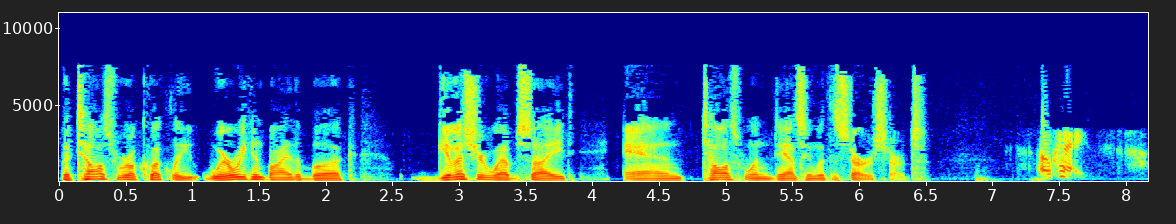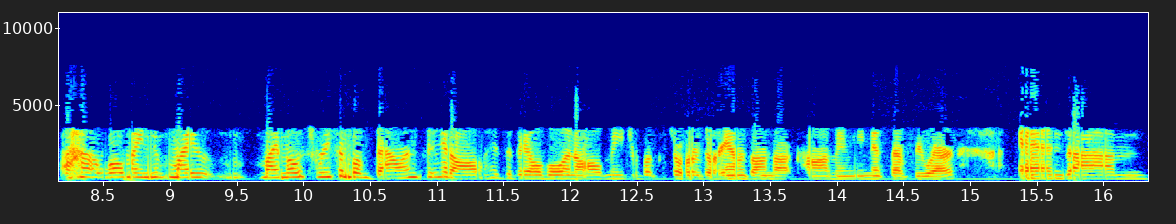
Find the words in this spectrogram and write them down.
But tell us real quickly where we can buy the book. Give us your website and tell us when Dancing with the Stars starts. Okay. Uh, well, my my my most recent book, Balancing It All, is available in all major bookstores or Amazon.com. I mean, it's everywhere. And um,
